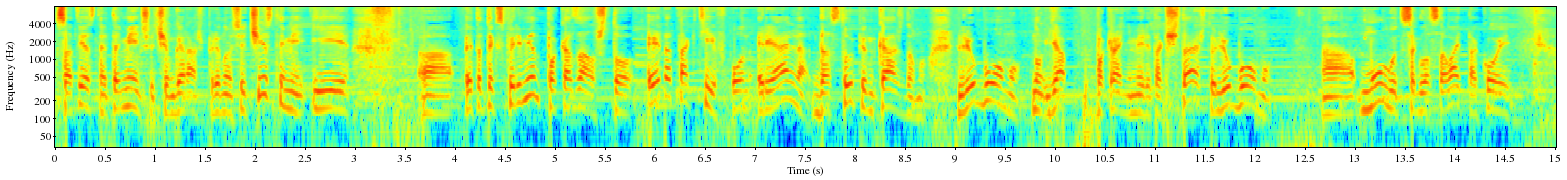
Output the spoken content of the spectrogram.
Соответственно, это меньше, чем гараж приносит чистыми. И э, этот эксперимент показал, что этот актив, он реально доступен каждому. Любому, ну я, по крайней мере, так считаю, что любому могут согласовать такой а,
